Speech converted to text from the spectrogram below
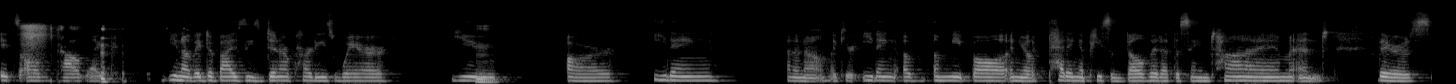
it's all about like you know they devise these dinner parties where you Mm. are eating i don't know like you're eating a, a meatball and you're like petting a piece of velvet at the same time and there's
